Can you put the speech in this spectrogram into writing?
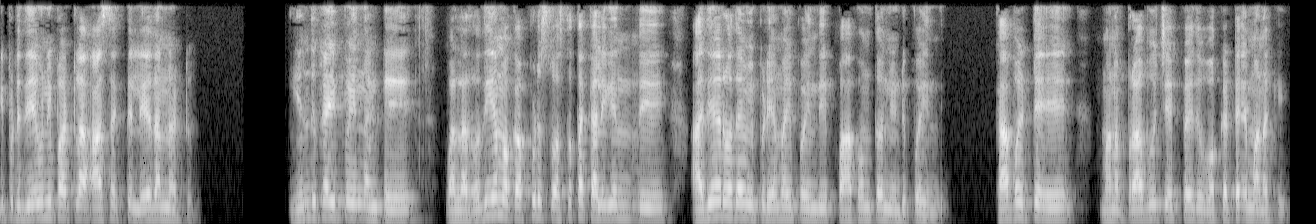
ఇప్పుడు దేవుని పట్ల ఆసక్తి లేదన్నట్టు. ఎందుకు అయిపోయిందంటే వాళ్ళ హృదయం ఒకప్పుడు స్వస్థత కలిగింది అదే హృదయం ఇప్పుడు ఏమైపోయింది? పాపంతో నిండిపోయింది. కాబట్టి మన ప్రభు చెప్పేది ఒక్కటే మనకి.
